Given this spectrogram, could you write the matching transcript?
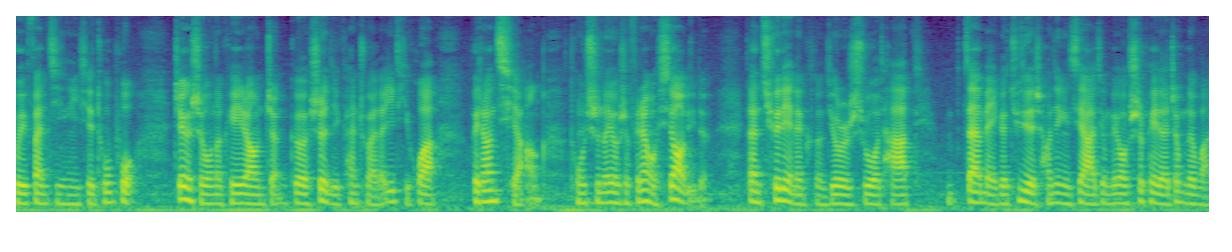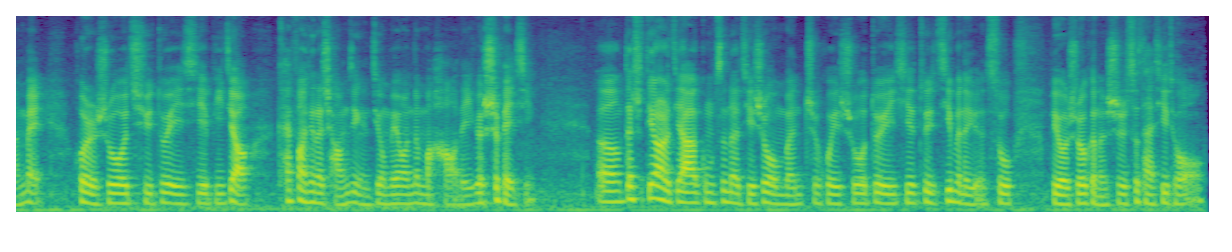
规范进行一些突破，这个时候呢，可以让整个设计看出来的一体化非常强，同时呢又是非常有效率的。但缺点呢，可能就是说它在每个具体的场景下就没有适配的这么的完美，或者说去对一些比较开放性的场景就没有那么好的一个适配性。嗯，但是第二家公司呢，其实我们只会说对一些最基本的元素，比如说可能是色彩系统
